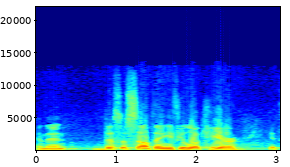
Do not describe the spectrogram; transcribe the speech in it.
And then this is something, if you look here, it's,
